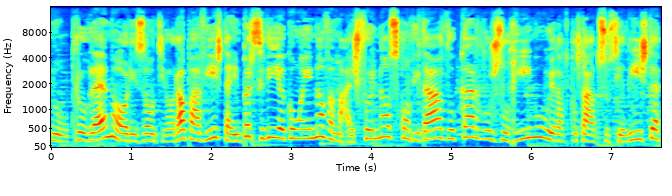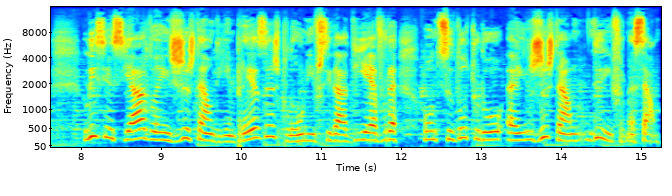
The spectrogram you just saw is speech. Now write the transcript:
No programa Horizonte Europa à Vista, em parceria com a Inova Mais, foi nosso convidado Carlos Zorrinho, eurodeputado socialista, licenciado em Gestão de Empresas pela Universidade de Évora, onde se doutorou em Gestão de Informação.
